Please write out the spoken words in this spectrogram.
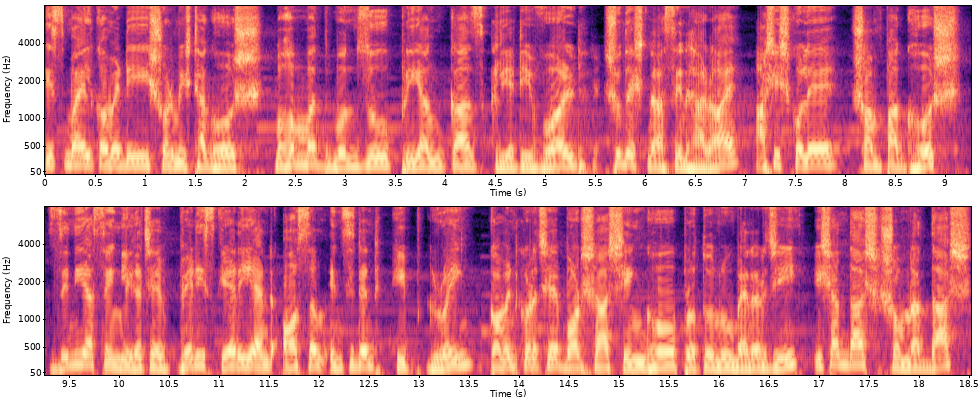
Ismail comedy, Sharmistha Ghosh, Mohammad Manju, Priyanka's, creative world Sudeshna Sinha Roy, Ashis Kole, Shampa Ghosh Jinia Singh লিখেছে very scary and awesome incident keep growing comment করেছে, বর্ষা সিংহ, প্রতনু ব্যানার্জি, ঈশান দাস, সোমনাথ দাস,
